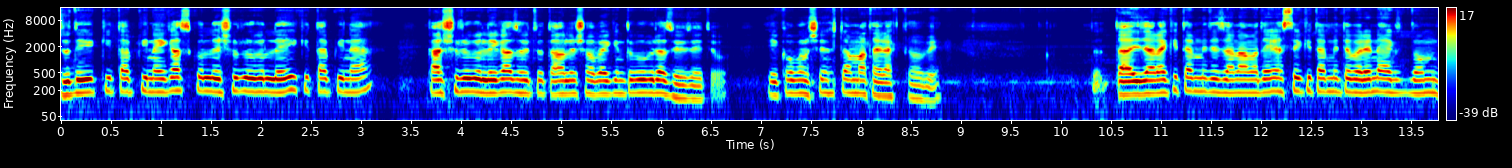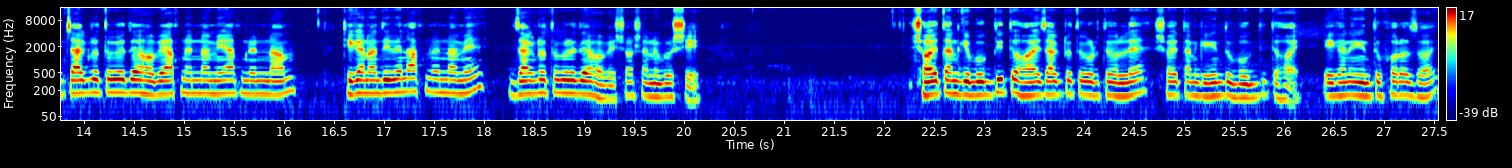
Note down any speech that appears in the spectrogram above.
যদি কিতাব কিনাই কাজ করলে শুরু করলেই কিতাব কিনা কাজ শুরু করলে কাজ হইতো, তাহলে সবাই কিন্তু কবিরাজ হয়ে যাইতো। এই কমন সেন্সটা মাথায় রাখতে হবে। তাই যারা কিতাব নিতে চান, আমাদের কাছ থেকে কিতাব নিতে পারেন। একদম জাগ্রত করে দেওয়া হবে। আপনার নামে, আপনার নাম, ঠিকানা দিবেন, আপনার নামে জাগ্রত করে দেওয়া হবে শ্মশানে বসে। শয়তানকে ভোগ দিতে হয়, জাগ্রত করতে হলে শয়তানকে কিন্তু ভোগ দিতে হয়। এখানে কিন্তু খরচ হয়।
